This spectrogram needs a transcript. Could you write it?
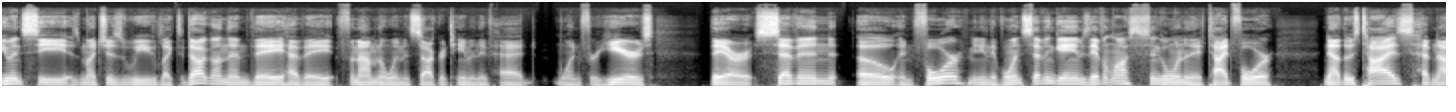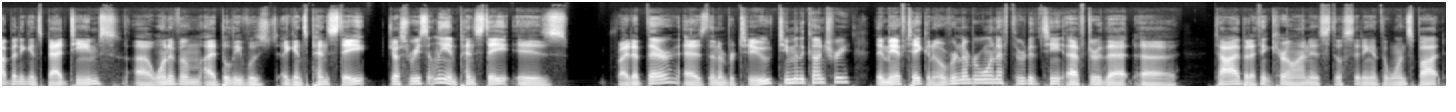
UNC, as much as we would like to dog on them, they have a phenomenal women's soccer team, and they've had one for years. They are 7 0 and 4, meaning they've won seven games. They haven't lost a single one, and they've tied four. Now, those ties have not been against bad teams. Uh, one of them, I believe, was against Penn State just recently, and Penn State is right up there as the number two team in the country. They may have taken over number one after the team after that uh, tie, but I think Carolina is still sitting at the one spot.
